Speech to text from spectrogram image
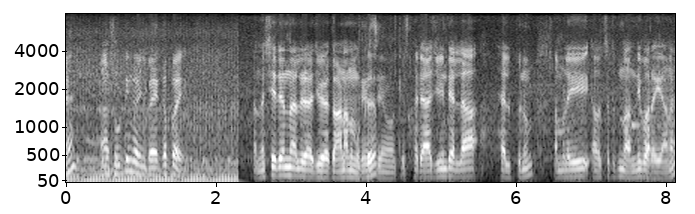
ഏ? ആ ഷൂട്ടിംഗ് കഴിഞ്ഞു പാക്കപ്പായി എന്നാൽ ശരി എന്നാൽ രാജുവെ കാണാം നമുക്ക്. രാജുവിന്റെ രാജുവിന്റെ എല്ലാ ഹെൽപ്പിനും നമ്മൾ ഈ അവസരത്തിൽ നന്ദി പറയുകയാണ്.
